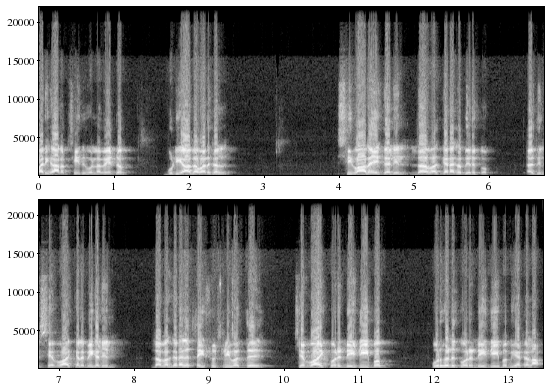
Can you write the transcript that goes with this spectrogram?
பரிகாரம் செய்து கொள்ள வேண்டும். முடியாதவர்கள் சிவாலயங்களில் நவ கிரகம் இருக்கும். அதில் செவ்வாய்க்கிழமைகளில் நவ கிரகத்தை சுற்றி வந்து செவ்வாய்க்கு ஒரு நெய் தீபம் முருகனுக்கு ஒரு நெய் தீபம் ஏற்றலாம்.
